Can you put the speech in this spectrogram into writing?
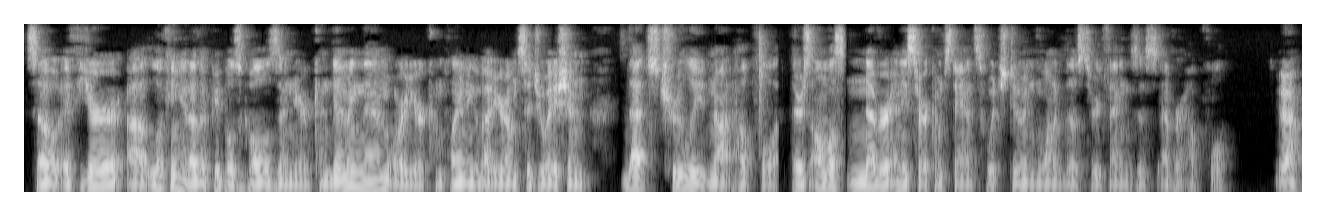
So if you're uh, looking at other people's goals and you're condemning them or you're complaining about your own situation, that's truly not helpful. There's almost never any circumstance which doing one of those three things is ever helpful. Yeah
